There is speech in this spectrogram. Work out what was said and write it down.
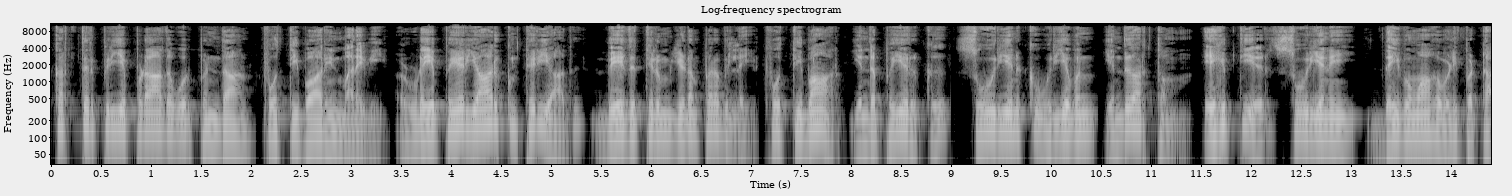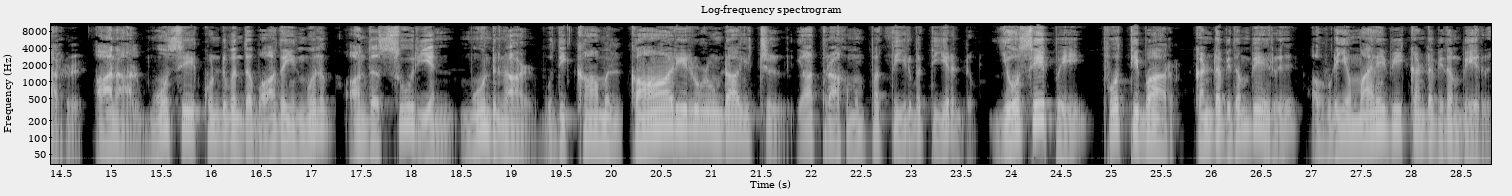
கர்த்தர் பிரியப்படாத ஒரு பெண்தான் போத்திபாரின் மனைவி. அவளுடைய பெயர் யாருக்கும் தெரியாது. வேதத்திலும் இடம் பெறவில்லை போத்திபார் என்ற பெயருக்கு சூரியனுக்கு உரியவன் என்று அர்த்தம். எகிப்தியர் சூரியனை தெய்வமாக வெளிப்பட்டார்கள். ஆனால் மோசே கொண்டு வந்த வாதையின் மூலம் அந்த சூரியன் மூன்று நாள் உதிக்காமல் காரிருள் உண்டாயிற்று. யாத்ராகமும் பத்து இருபத்தி இரண்டு. யோசேப்பை போத்திபார் கண்ட விதம் வேறு அவருடைய மனைவி கண்ட விதம் வேறு.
